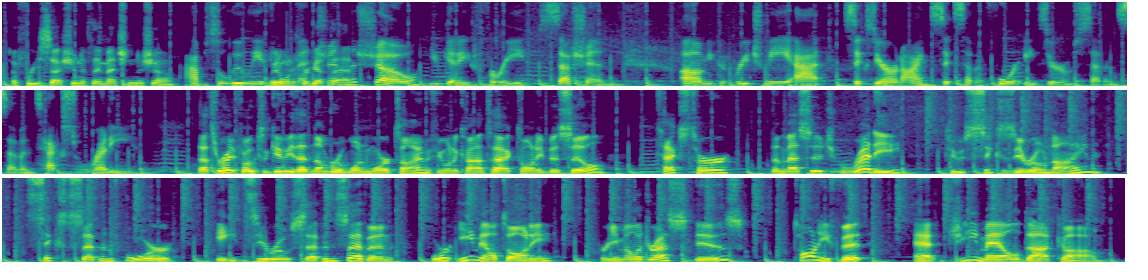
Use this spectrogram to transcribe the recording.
a free session if they mention the show? Absolutely. If We don't wanna forget mention that. the show, you get a free session. Um, you can reach me at 609 674 8077. Text ready. That's right, folks. I'll give you that number one more time. If you want to contact Tawny Basil, text her the message ready to 609 674 8077 or email Tawny. Her email address is tawnyfit at gmail.com.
